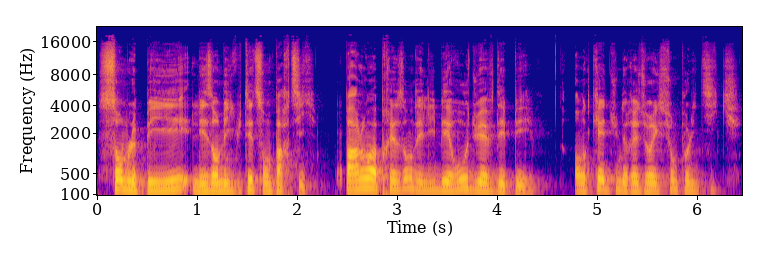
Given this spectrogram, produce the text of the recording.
semble payer les ambiguïtés de son parti. Parlons à présent des libéraux du FDP, en quête d'une résurrection politique.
